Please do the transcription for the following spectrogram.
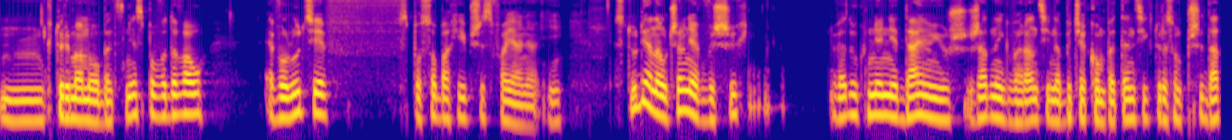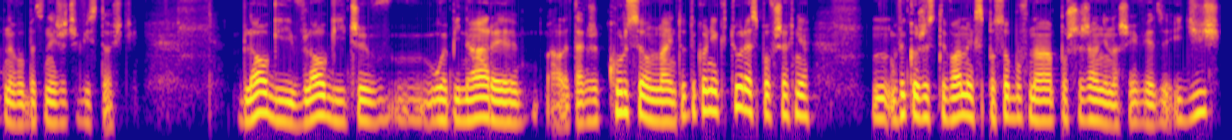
mm, który mamy obecnie, spowodował ewolucję w sposobach jej przyswajania i studia na uczelniach wyższych według mnie nie dają już żadnej gwarancji nabycia kompetencji, które są przydatne w obecnej rzeczywistości blogi, vlogi czy webinary, ale także kursy online to tylko niektóre z powszechnie mm, wykorzystywanych sposobów na poszerzanie naszej wiedzy. I dziś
